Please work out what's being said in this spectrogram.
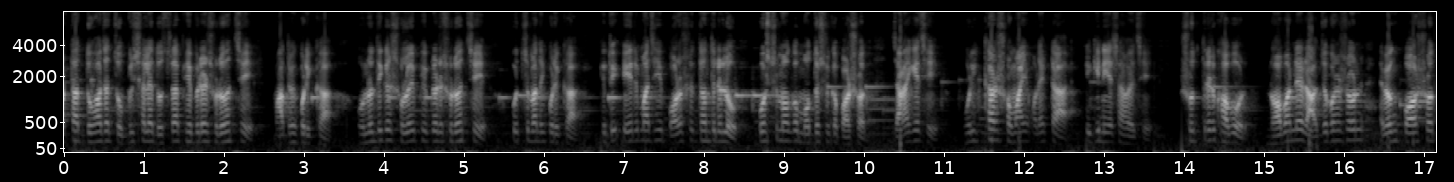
অর্থাৎ দু হাজার চব্বিশ সালে দোসরা ফেব্রুয়ারি শুরু হচ্ছে মাধ্যমিক পরীক্ষা। অন্যদিকে ষোলোই ফেব্রুয়ারি শুরু হচ্ছে উচ্চ মাধ্যমিক পরীক্ষা, কিন্তু এর মাঝে বড় সিদ্ধান্ত নিল পশ্চিমবঙ্গ মধ্যশিক্ষা পর্ষদ। জানা গেছে, পরীক্ষার সময় অনেকটা এগিয়ে নিয়ে আসা হয়েছে। সূত্রের খবর, নবান্নের রাজ্য প্রশাসন এবং পর্ষদ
